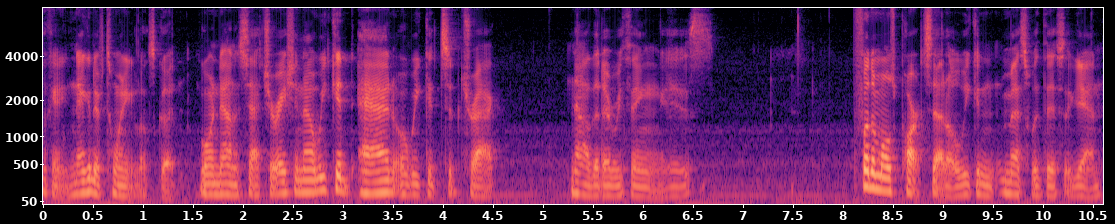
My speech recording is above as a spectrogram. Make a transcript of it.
Okay, negative 20 looks good. Going down to saturation. Now we could add or we could subtract now that everything is, for the most part, settled. We can mess with this again.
